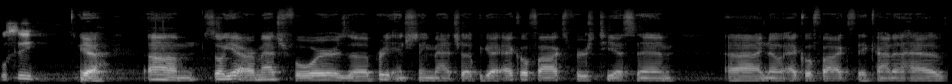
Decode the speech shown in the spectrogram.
we'll see. Yeah. Um, so yeah, our match four is a pretty interesting matchup. We got Echo Fox versus TSM. Uh, I know Echo Fox; they kind of have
